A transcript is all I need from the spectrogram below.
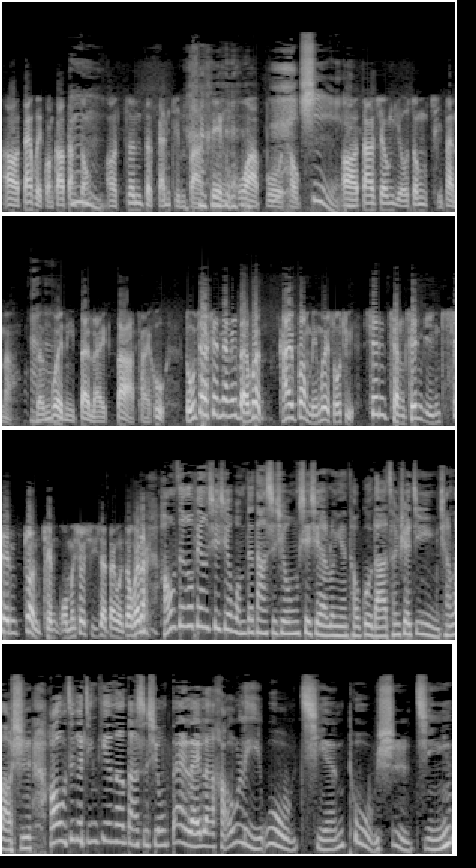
哦，待会广告当中、嗯。哦，真的赶紧把电话拨通。是。哦，大兄由衷期盼呐、啊。能为你带来大财富。独家限量一百份，开放免费索取，先抢先赢，先赚钱。我们休息一下，待会再回来。好，最后非常谢谢我们的大师兄，谢谢龙岩投顾的陈学进陈老师。好，这个今天呢，大师兄带来了好礼物，前兔似锦。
